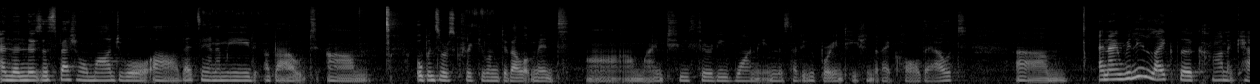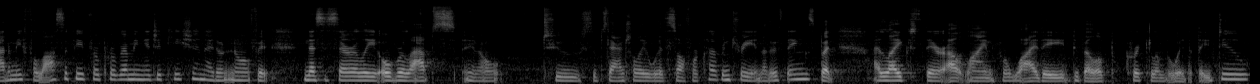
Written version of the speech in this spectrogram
and then there's a special module uh, that's animated about um, open source curriculum development uh, on line 231 in the study group orientation that I called out. Um, and I really like the Khan Academy philosophy for programming education. I don't know if it necessarily overlaps, you know, too substantially with software carpentry and other things, but I liked their outline for why they develop curriculum the way that they do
